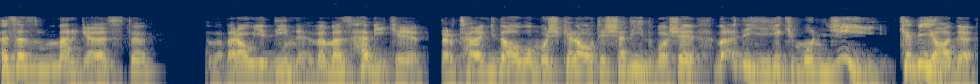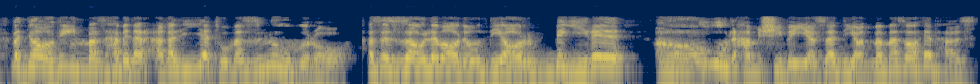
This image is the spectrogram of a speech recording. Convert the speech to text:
پس از مرگ است. و برای دین و مذهبی که در تنگنا و مشکلات شدید باشه وعده یک منجی که بیاد و داد این مذهب در اقلیت و مظلوم رو از ظالمان اون دیار بگیره اون هم از ادیان و مذاهب هست.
